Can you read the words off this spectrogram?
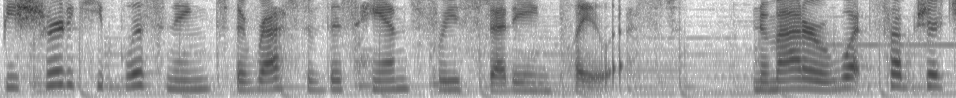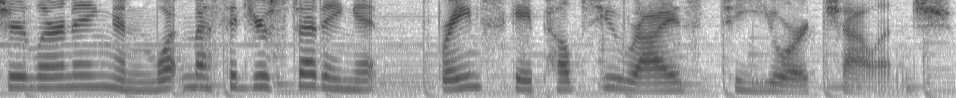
be sure to keep listening to the rest of this hands free studying playlist. No matter what subject you're learning and what method you're studying it, Brainscape helps you rise to your challenge.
